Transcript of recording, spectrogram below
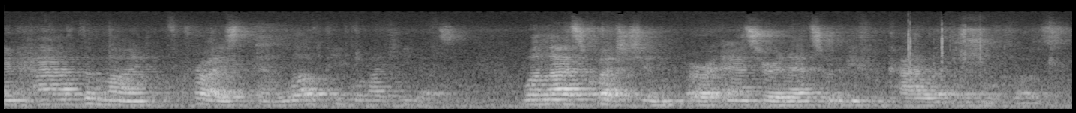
and have the mind of Christ and love people like he does. One last question or answer, and that's going to be from Kyla, and then we'll close.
